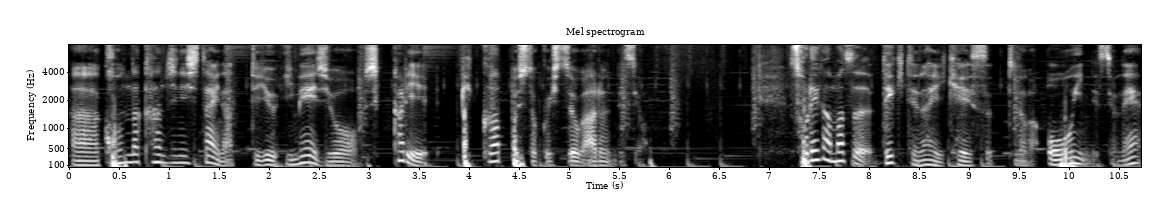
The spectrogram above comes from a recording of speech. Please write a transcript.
あこんな感じにしたいなっていうイメージをしっかりピックアップしとく必要があるんですよ。それがまずできてないケースっていうのが多いんですよね。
